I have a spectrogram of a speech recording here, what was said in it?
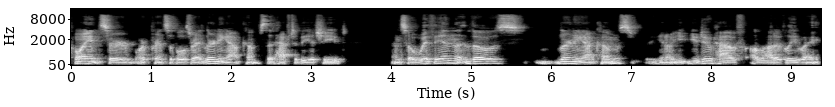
points or, or principles, right? Learning outcomes that have to be achieved. And so within those learning outcomes, you know, you, you do have a lot of leeway.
